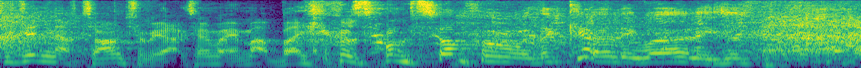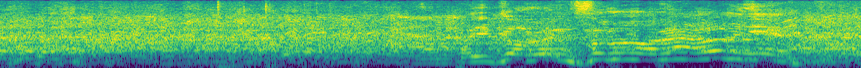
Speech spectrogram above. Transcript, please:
She didn't have time to react anyway. Matt Baker was on top of her with the Curly Wurly. Just... Um, well, you've got room for more now, haven't you?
